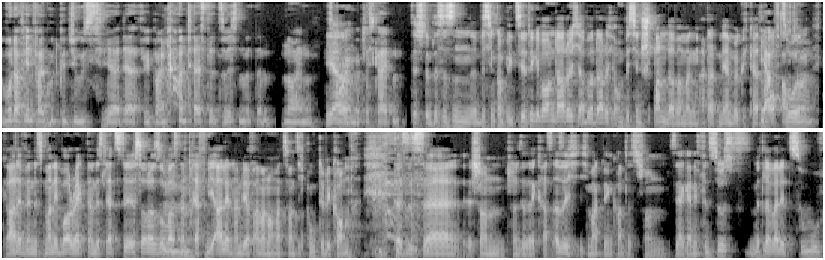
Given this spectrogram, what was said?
wurde auf jeden Fall gut gejuiced hier der Three-Point-Contest inzwischen mit den neuen Scoring-Möglichkeiten. Das stimmt. Das ist ein bisschen komplizierter geworden dadurch, aber dadurch auch ein bisschen spannender, weil man hat halt mehr Möglichkeiten ja, aufzuholen. aufzuholen. Gerade wenn das Moneyball-Rack dann das letzte ist oder sowas, mhm. dann treffen die alle und haben die auf einmal nochmal 20 Punkte bekommen. Das ist äh, schon, schon sehr, sehr krass. Also ich, ich mag den Contest schon sehr gerne. Findest du es mittlerweile zu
